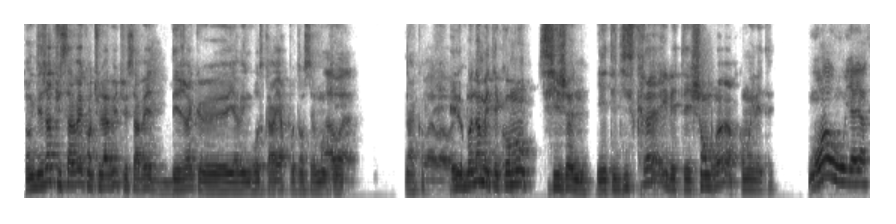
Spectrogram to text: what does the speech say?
Donc déjà, tu savais, quand tu l'as vu, tu savais déjà qu'il y avait une grosse carrière potentiellement. Ah ouais. D'accord. Et le bonhomme était comment, si jeune? Il était discret, il était chambreur, comment il était? Moi ou Yaya?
